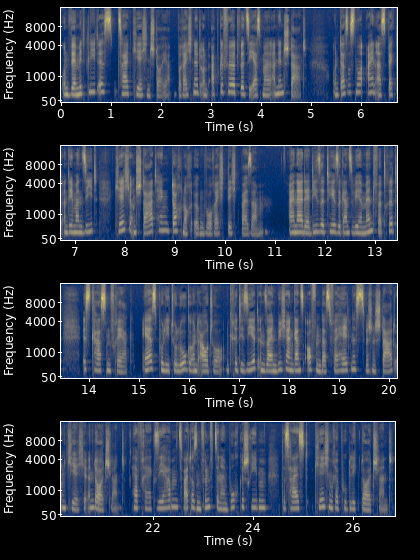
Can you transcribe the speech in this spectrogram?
Und wer Mitglied ist, zahlt Kirchensteuer. Berechnet und abgeführt wird sie erstmal an den Staat. Und das ist nur ein Aspekt, an dem man sieht, Kirche und Staat hängen doch noch irgendwo recht dicht beisammen. Einer, der diese These ganz vehement vertritt, ist Carsten Freak. Er ist Politologe und Autor und kritisiert in seinen Büchern ganz offen das Verhältnis zwischen Staat und Kirche in Deutschland. Herr Frerk, Sie haben 2015 ein Buch geschrieben, das heißt Kirchenrepublik Deutschland.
